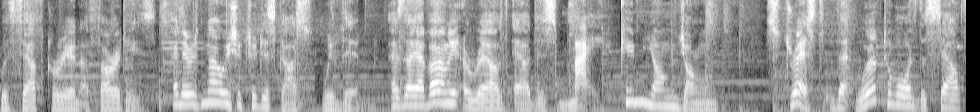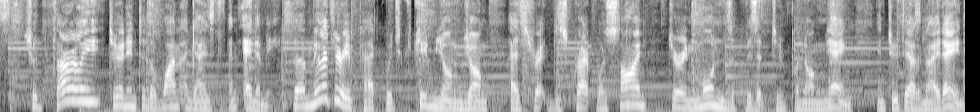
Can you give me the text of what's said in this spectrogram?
with South Korean authorities, and there is no issue to discuss with them, as they have only aroused our dismay. Kim Yo Jong stressed that work towards the South should thoroughly turn into the one against an enemy. The military pact which Kim Yo Jong has threatened to scrap was signed during Moon's visit to Pyongyang in 2018,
